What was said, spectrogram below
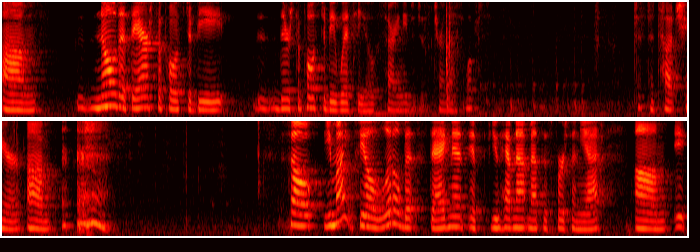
um, know that they are supposed to be they're supposed to be with you. Sorry, I need to just turn this. Whoops. Just a touch here. Um, so you might feel a little bit stagnant if you have not met this person yet. Um, it,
